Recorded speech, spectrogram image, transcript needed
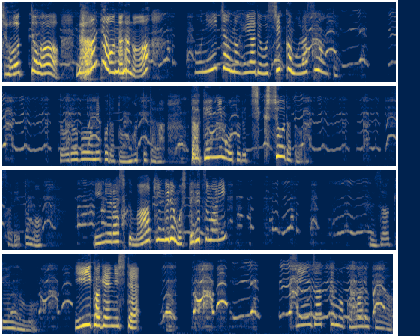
ちょっとなんで女なの？お兄ちゃんの部屋でおしっこ漏らすなんて。泥棒猫だと思ってたら打鍵にも劣る畜生だとは。それとも犬らしくマーキングでもしてるつもり？ふざけんのもいい加減にして。死んじゃっても困るから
